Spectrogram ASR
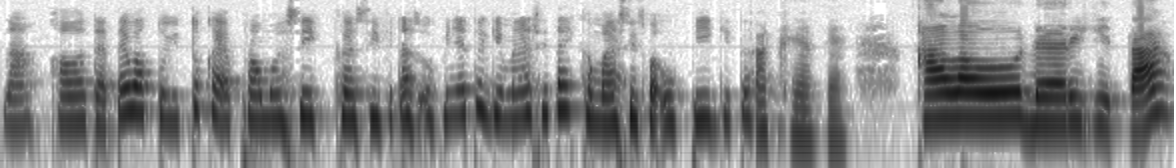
Nah kalau Teteh waktu itu kayak promosi ke Sivitas UPI-nya tuh gimana sih Teh ke mahasiswa UPI gitu? Oke okay, oke. Okay. Kalau dari kita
